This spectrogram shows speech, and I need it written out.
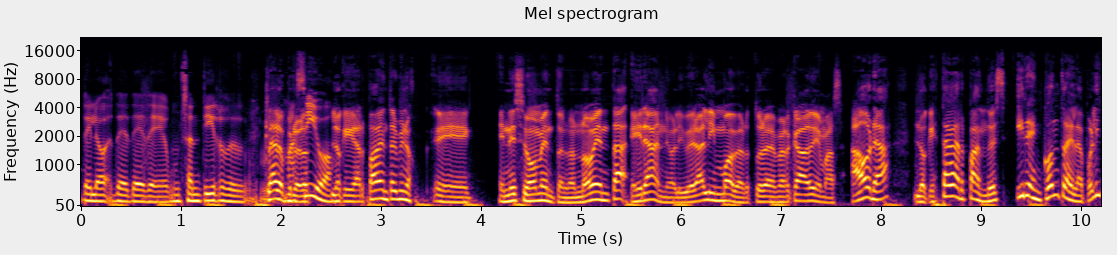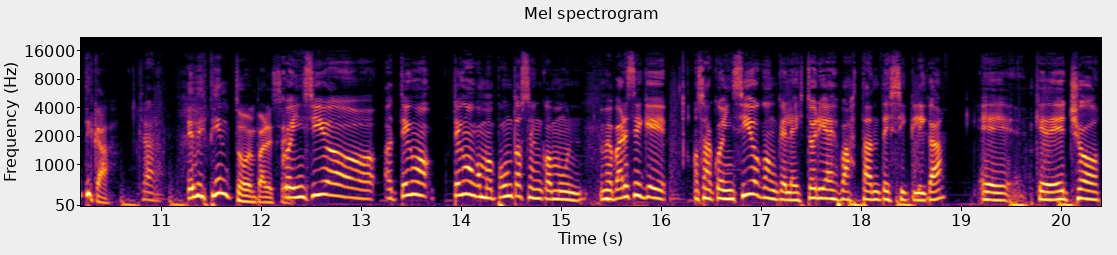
de, lo, de, de- de un sentir Claro, pero masivo. lo, lo que garpaba en términos. eh, en ese momento, en los 90, era neoliberalismo, abertura del mercado y demás. Ahora, lo que está garpando es ir en contra de la política. Claro. Es distinto, me parece. Coincido, tengo, tengo como puntos en común. Me parece que, o sea, coincido con que la historia es bastante cíclica, eh, que de hecho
